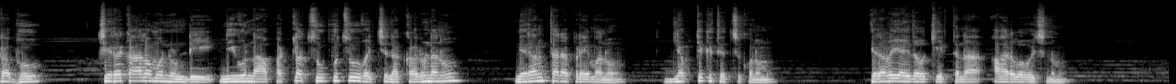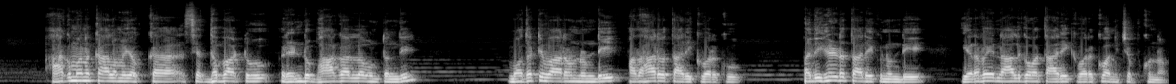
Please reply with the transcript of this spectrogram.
ప్రభు చిరకాలము నుండి నీవు నా పట్ల చూపుచూ వచ్చిన కరుణను నిరంతర ప్రేమను జ్ఞప్తికి తెచ్చుకునము. ఇరవై ఐదవ కీర్తన ఆరవ వచనము. ఆగమన కాలం యొక్క సిద్ధబాటు రెండు భాగాల్లో ఉంటుంది. మొదటి వారం నుండి పదహారో తారీఖు వరకు పదిహేడో తారీఖు నుండి ఇరవై నాలుగవ తారీఖు వరకు అని చెప్పుకున్నాం.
